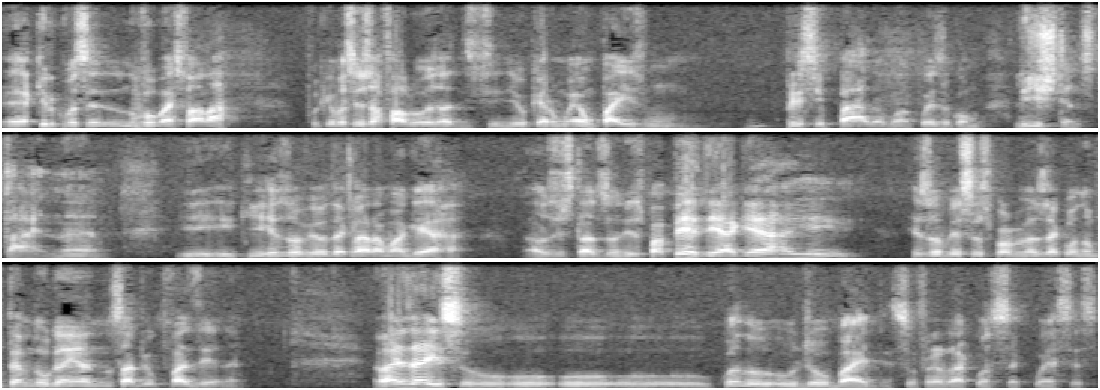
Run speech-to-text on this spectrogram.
É aquilo que você não vou mais falar, porque você já falou, já definiu que era um, é um país, um, um principado, alguma coisa como Liechtenstein, né? E, e, que resolveu declarar uma guerra aos Estados Unidos para perder a guerra e resolver seus problemas econômicos. Terminou ganhando, não sabia o que fazer, né? Mas é isso. O, o, o, quando o Joe Biden sofrerá consequências,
